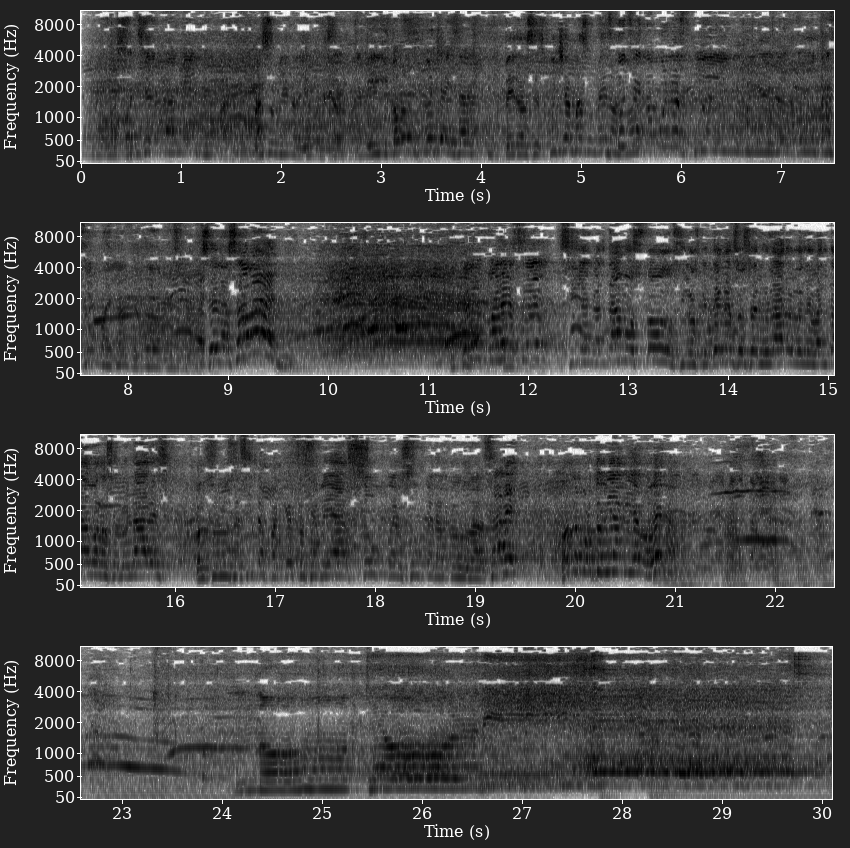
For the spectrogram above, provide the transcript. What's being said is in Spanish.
80 mil, compadre. Más o menos, yo creo. ¿Y cómo se escucha, Isaac? Pero se escucha más o menos. Escucha ¿no? como unos como 300 ya. ¿Se la saben? ¿Qué les parece si la cantamos todos? Y los que tengan sus celulares, los levantamos los celulares con su lucecita para que esto se vea súper, súper a todo dar. ¿Sale? Otra oportunidad, Guillermo, venga. No te olvides,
